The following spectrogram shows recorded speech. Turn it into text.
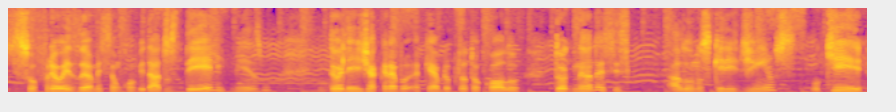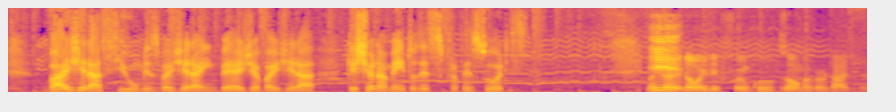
de sofrer o exame, são convidados dele mesmo. Então ele já quebra, quebra o protocolo, tornando esses alunos queridinhos, o que vai gerar ciúmes, vai gerar inveja, vai gerar questionamento desses professores. Mas e... é, não, ele foi um cuzão, na verdade. Né?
